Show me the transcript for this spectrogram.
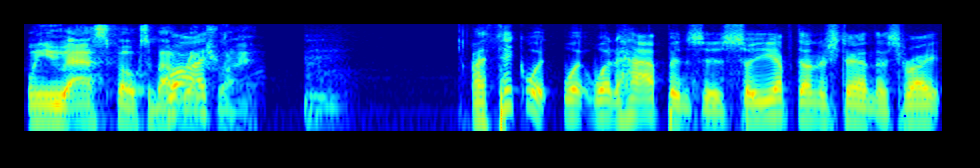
when you asked folks about well, Rex Ryan? I think what, what, what happens is so you have to understand this, right?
